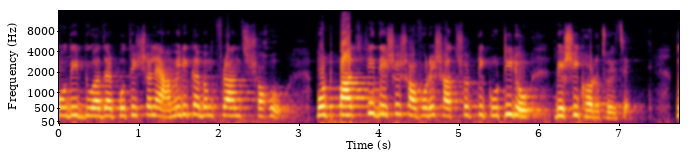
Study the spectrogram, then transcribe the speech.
মোদীর দু হাজার পঁচিশ সালে আমেরিকা এবং ফ্রান্স সহ মোট পাঁচটি দেশে সফরে সাতষট্টি কোটিরও বেশি খরচ হয়েছে। দু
